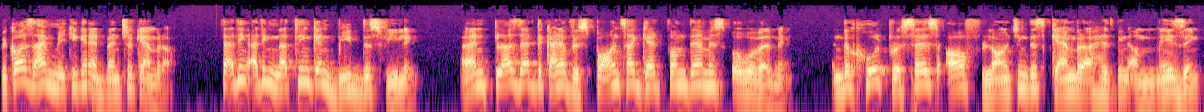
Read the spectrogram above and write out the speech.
because I'm making an adventure camera. So I think I think nothing can beat this feeling. And plus that the kind of response I get from them is overwhelming. And the whole process of launching this camera has been amazing.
